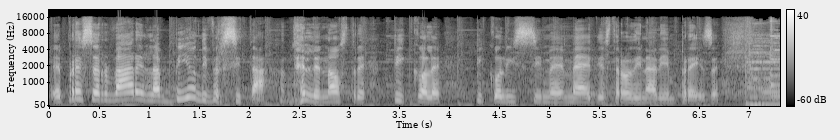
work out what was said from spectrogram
eh, preservare la biodiversità delle nostre piccole, piccolissime, medie, straordinarie imprese.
